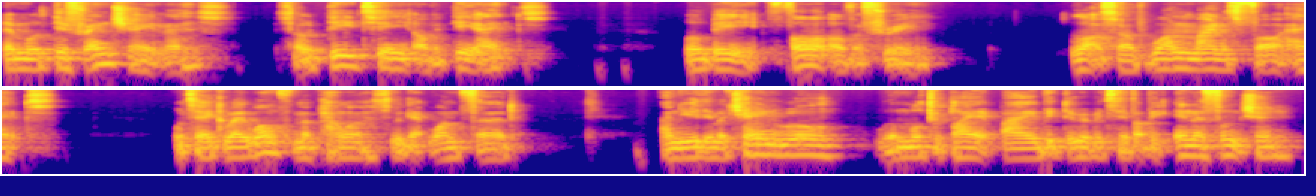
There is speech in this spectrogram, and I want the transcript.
Then we'll differentiate this. So dt over dx will be 4 over 3. Lots of 1 minus 4x. We'll take away 1 from the power, so we get one third. And using the chain rule, we'll multiply it by the derivative of the inner function,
